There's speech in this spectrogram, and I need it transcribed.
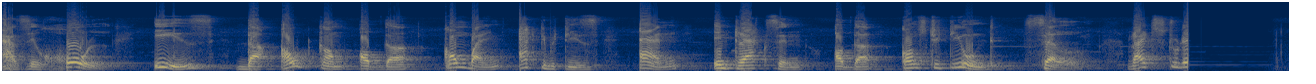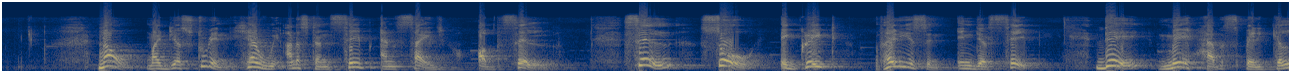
as a whole is the outcome of the combined activities and interaction of the constituent cell right student Now, my dear student, here we understand shape and size of the cell. Cell show a great variation in their shape. They may have spherical,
